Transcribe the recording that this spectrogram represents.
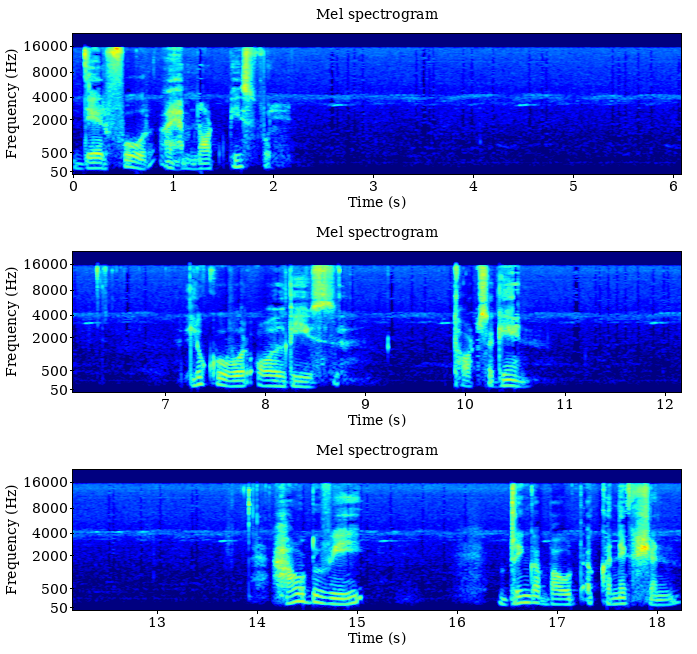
Therefore, I am not peaceful. Look over all these thoughts again. How do we bring about a connection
